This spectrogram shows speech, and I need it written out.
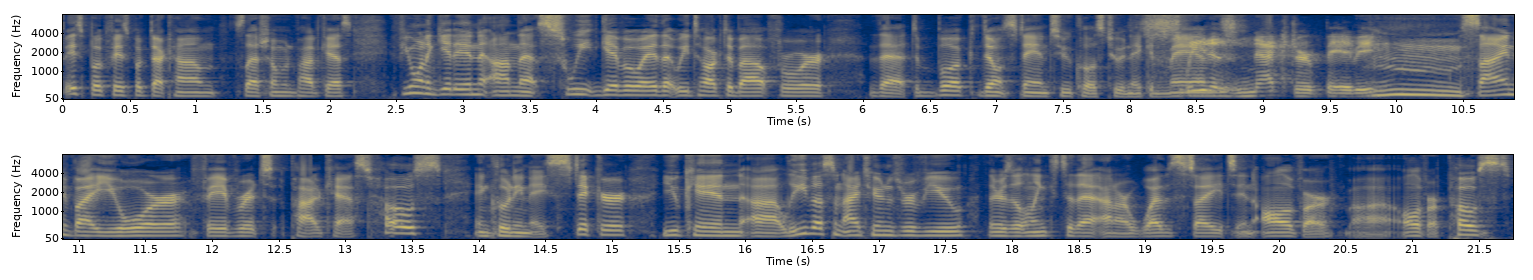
Facebook, facebook.com slash homeandpodcast. If you want to get in on that sweet giveaway that we talked about for that book, Don't Stand Too Close to a Naked Man Sweet as nectar, baby. Mm. signed by your favorite podcast hosts, including a sticker. You can uh, leave us an iTunes review. There's a link to that on our website in all of our uh, all of our posts.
